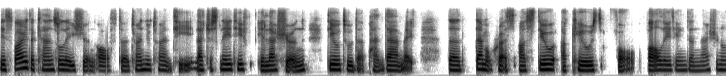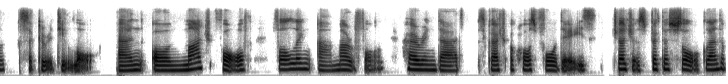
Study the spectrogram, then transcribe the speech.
Despite the cancellation of the 2020 legislative election due to the pandemic, the Democrats are still accused for violating the national security law. And on March 4th, following a marathon hearing that stretched across four days, judges Victor So granted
